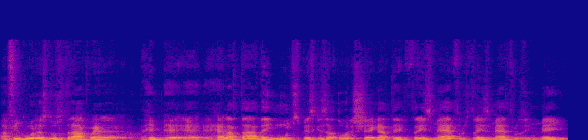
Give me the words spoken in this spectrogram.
A figuras dos Draco é, é, é, é relatada em muitos pesquisadores, chega a ter 3 metros, 3 metros e meio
